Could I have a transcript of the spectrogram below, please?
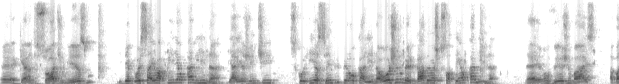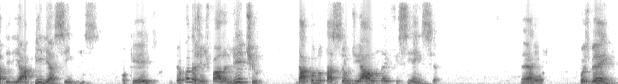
É, que era de sódio mesmo, e depois saiu a pilha alcalina. E aí a gente escolhia sempre pela alcalina. Hoje no mercado eu acho que só tem alcalina, né? Eu não vejo mais a bateria, a pilha simples, ok? Então, quando a gente fala lítio, dá conotação de alta eficiência. Né? Pois bem,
